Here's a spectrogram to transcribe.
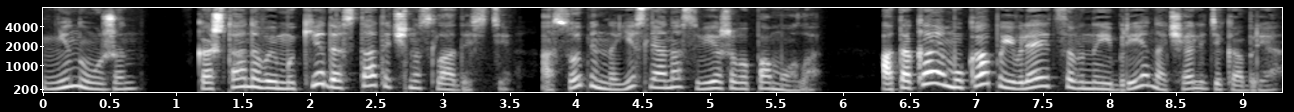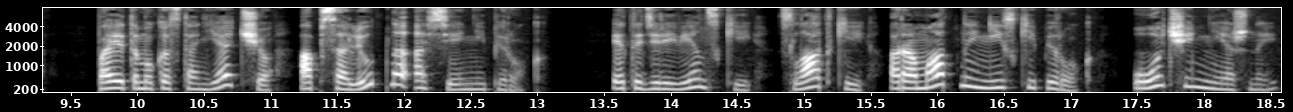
не нужен. В каштановой муке достаточно сладости – особенно если она свежего помола. А такая мука появляется в ноябре-начале декабря. Поэтому кастаньячо – абсолютно осенний пирог. Это деревенский, сладкий, ароматный низкий пирог, очень нежный,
